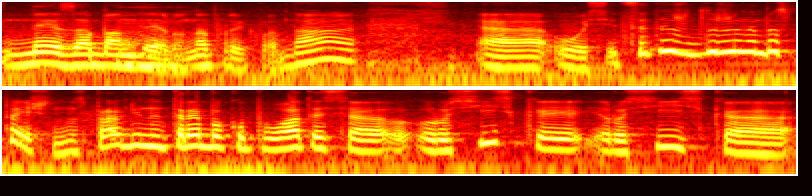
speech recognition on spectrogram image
не за Бандеру, наприклад. Да? Е, ось і це дуже дуже небезпечно. Насправді не треба купуватися російська, російська,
